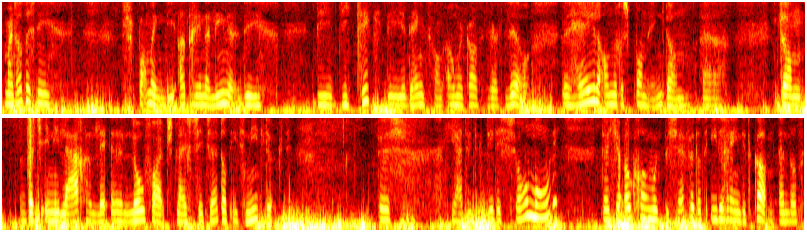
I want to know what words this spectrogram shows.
Maar dat is die spanning, die adrenaline, die, die, die kick die je denkt van... oh my god, het werkt wel. Een hele andere spanning dan, uh, dan dat je in die lage eh, low vibes blijft zitten. Dat iets niet lukt. Dus ja, dit, dit is zo mooi dat je ook gewoon moet beseffen dat iedereen dit kan. En dat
